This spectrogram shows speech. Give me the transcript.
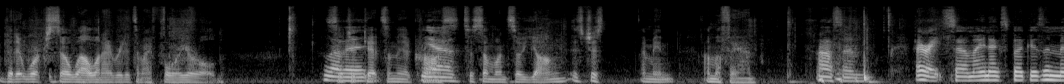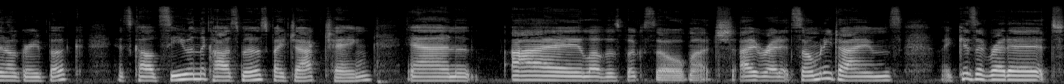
that it works so well when I read it to my four year old. Love so it. to get something across Yeah. to someone so young, it's just, I mean, I'm a fan. Awesome. All right, so my next book is a middle grade book. It's called See You in the Cosmos by Jack Cheng. And I love this book so much. I've read it so many times. My kids have read it.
